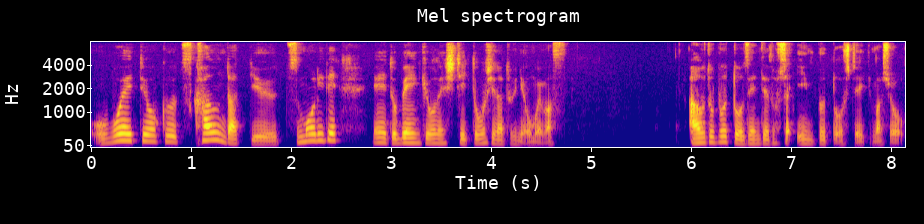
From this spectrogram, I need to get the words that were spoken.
覚えておく、使うんだっていうつもりで、えーと、勉強を、ね、していってほしいなというふうに思います。アウトプットを前提としたインプットをしていきましょ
